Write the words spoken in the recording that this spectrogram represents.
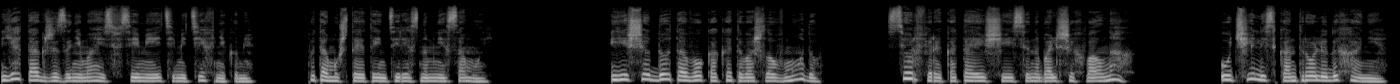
Я также занимаюсь всеми этими техниками, потому что это интересно мне самой. Еще до того, как это вошло в моду, серферы, катающиеся на больших волнах, учились контролю дыхания,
